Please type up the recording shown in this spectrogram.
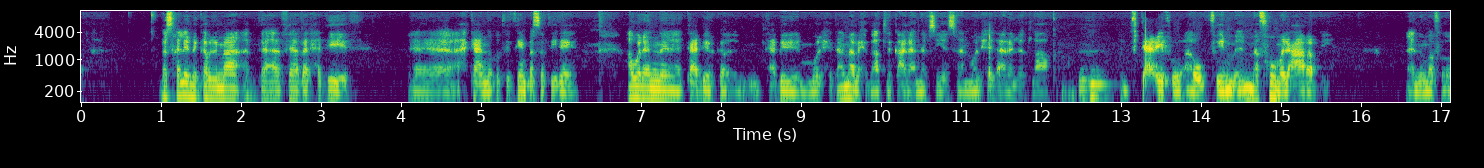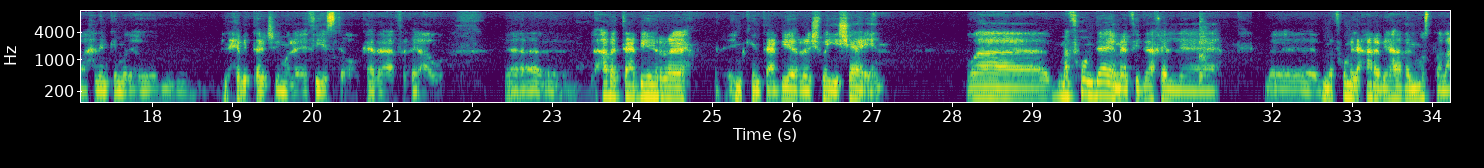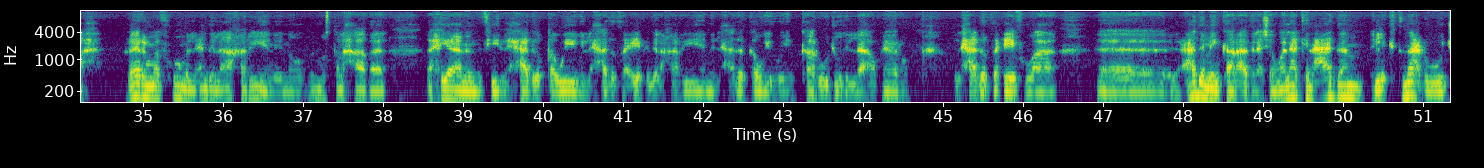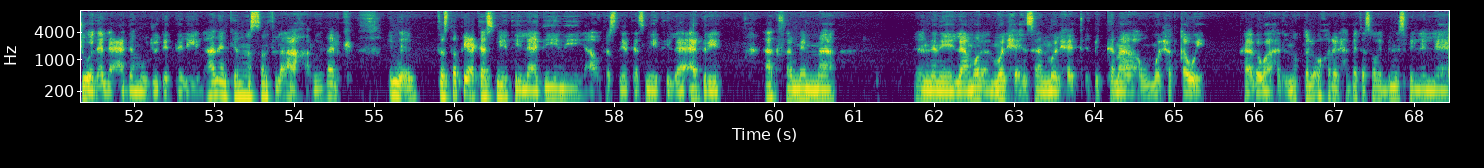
بس خليني قبل ما أبدأ في هذا الحديث أحكي عن نقطتين بسيطتين. اولا تعبير تعبير ملحد. أنا ما بحب أطلق على نفسي إنسان ملحد على الإطلاق. في تعريفه أو في مفهومه العربي. لأنه مفهوم إحنا يمكن بنحب الترجمة لاثيست أو كذا أو آه هذا التعبير يمكن تعبير شوي شائن. ومفهوم دائما في داخل مفهوم العربي هذا المصطلح غير المفهوم اللي عند الآخرين إنه المصطلح هذا أحيانا في الإلحاد القوي والإلحاد الضعيف عند الآخرين، الإلحاد القوي هو إنكار وجود الله وغيره، الإلحاد الضعيف هو عدم إنكار هذه الأشياء ولكن عدم الاقتناع بوجودها لعدم وجود الدليل، أنا يمكن من الصنف الآخر ولذلك تستطيع تسميتي لا ديني أو تستطيع تسميتي لا أدري أكثر مما إنني لا ملحد إنسان ملحد بالتمام أو ملحد قوي. هذا واحد. النقطة الأخرى اللي حبيت أسوي بالنسبة لل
